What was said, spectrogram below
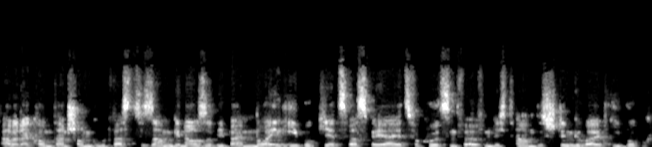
Aber da kommt dann schon gut was zusammen. Genauso wie beim neuen E-Book jetzt, was wir ja jetzt vor kurzem veröffentlicht haben, das Stimmgewalt-E-Book.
